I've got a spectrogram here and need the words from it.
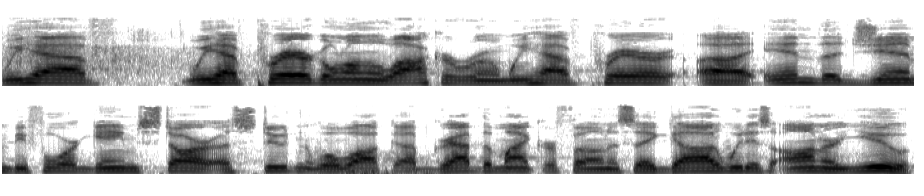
We have we have prayer going on in the locker room. We have prayer uh, in the gym before games start. A student will walk up, grab the microphone, and say, God, we just honor you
